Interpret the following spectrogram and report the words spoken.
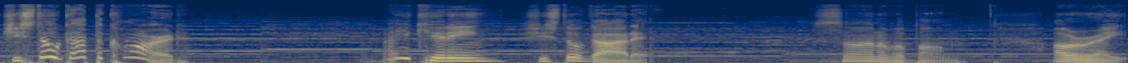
she still got the card. Are you kidding? She still got it. Son of a bum. Alright,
